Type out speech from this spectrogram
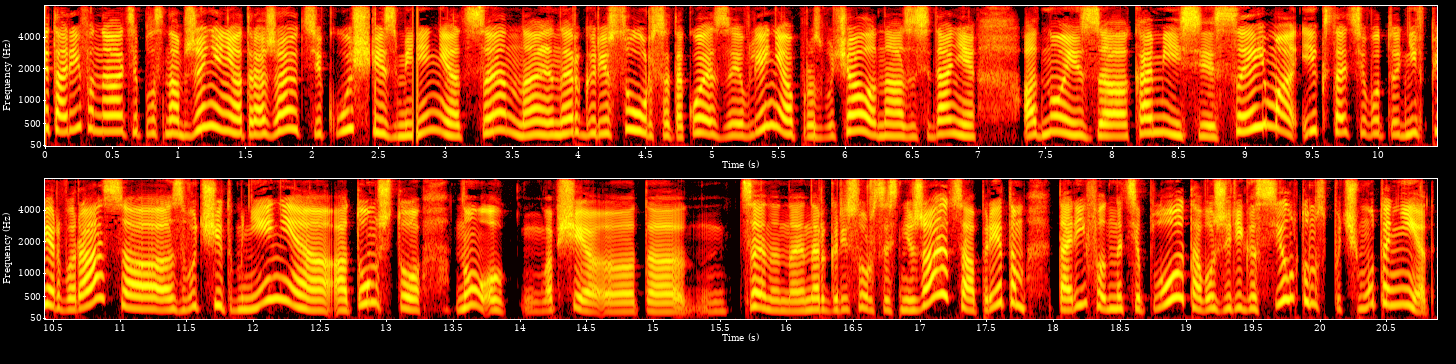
Нынешние тарифы на теплоснабжение не отражают текущие изменения цен на энергоресурсы. Такое заявление прозвучало на заседании одной из а, комиссий Сейма. И, кстати, вот не в первый раз а, звучит мнение о том, что, ну, вообще, это, цены на энергоресурсы снижаются, а при этом тарифы на тепло того же Рига Силтумс почему-то нет.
